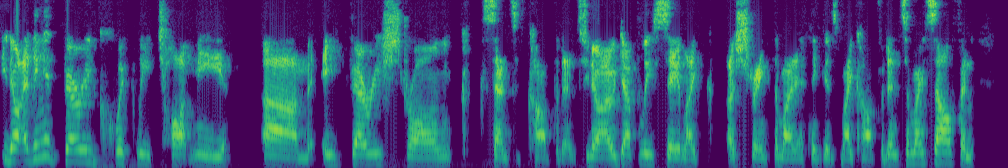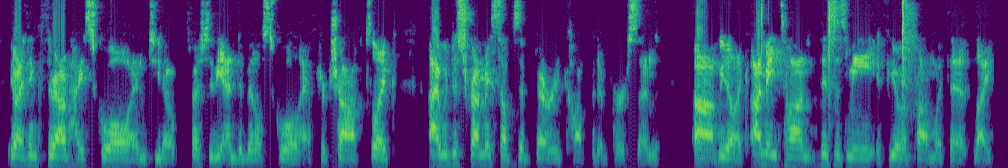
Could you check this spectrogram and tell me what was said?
you know, I think it very quickly taught me um, a very strong sense of confidence. You know, I would definitely say like a strength of mine, I think, is my confidence in myself. And, you know, I think throughout high school and, you know, especially the end of middle school after Chopped, like I would describe myself as a very confident person. Um, you know, like I'm Eitan, this is me. If you have a problem with it, like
